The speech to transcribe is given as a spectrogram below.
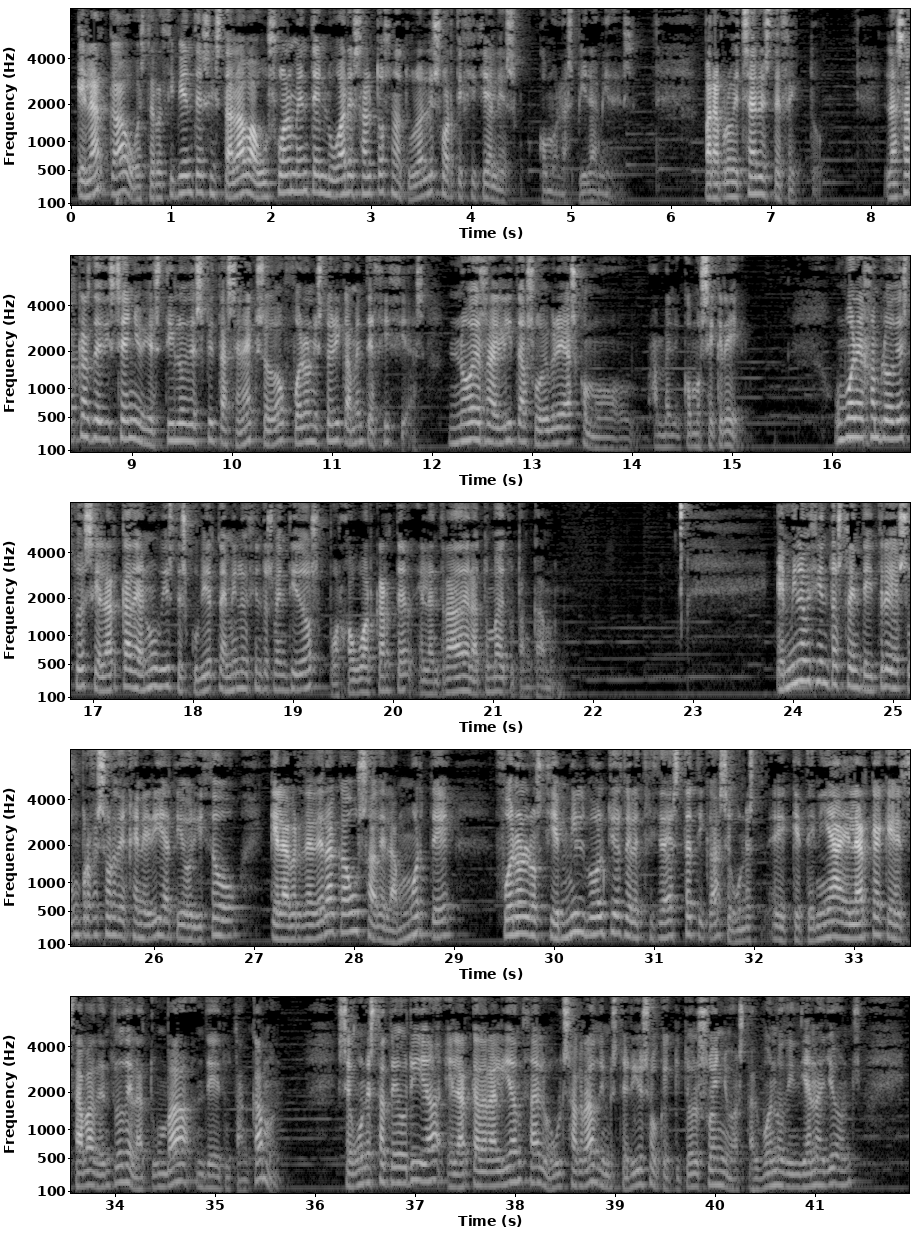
El arca o este recipiente se instalaba usualmente en lugares altos naturales o artificiales, como las pirámides, para aprovechar este efecto. Las arcas de diseño y estilo descritas en Éxodo fueron históricamente egipcias, no israelitas o hebreas como, como se cree. Un buen ejemplo de esto es el arca de Anubis descubierta en 1922 por Howard Carter en la entrada de la tumba de Tutankamón. En 1933, un profesor de ingeniería teorizó que la verdadera causa de la muerte fueron los 100.000 voltios de electricidad estática según eh, que tenía el arca que estaba dentro de la tumba de Tutankamón. Según esta teoría, el arca de la alianza, el baúl sagrado y misterioso que quitó el sueño hasta el bueno de Indiana Jones,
